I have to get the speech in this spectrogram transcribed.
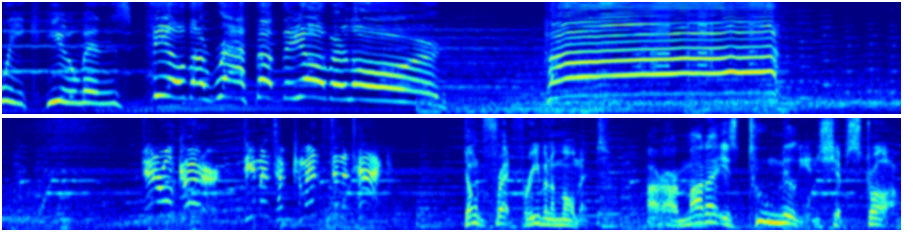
weak humans! Feel the wrath of the Overlord! Ha! General Carter, demons have commenced an attack. Don't fret for even a moment. Our armada is two million ships strong.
